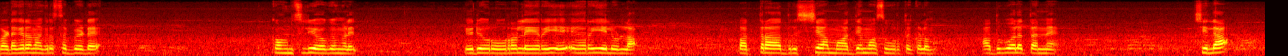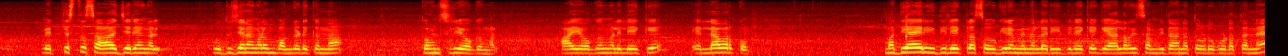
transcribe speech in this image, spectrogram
വടകര നഗരസഭയുടെ കൗൺസിൽ യോഗങ്ങളിൽ ഒരു റൂറൽ ഏരിയ ഏരിയയിലുള്ള പത്ര ദൃശ്യ മാധ്യമ സുഹൃത്തുക്കളും അതുപോലെ തന്നെ ചില വ്യത്യസ്ത സാഹചര്യങ്ങൾ പൊതുജനങ്ങളും പങ്കെടുക്കുന്ന കൗൺസിൽ യോഗങ്ങൾ. ആ യോഗങ്ങളിലേക്ക് എല്ലാവർക്കും മതിയായ രീതിയിലേക്കുള്ള സൗകര്യം എന്നുള്ള രീതിയിലേക്ക് ഗാലറി സംവിധാനത്തോടു കൂടെ തന്നെ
